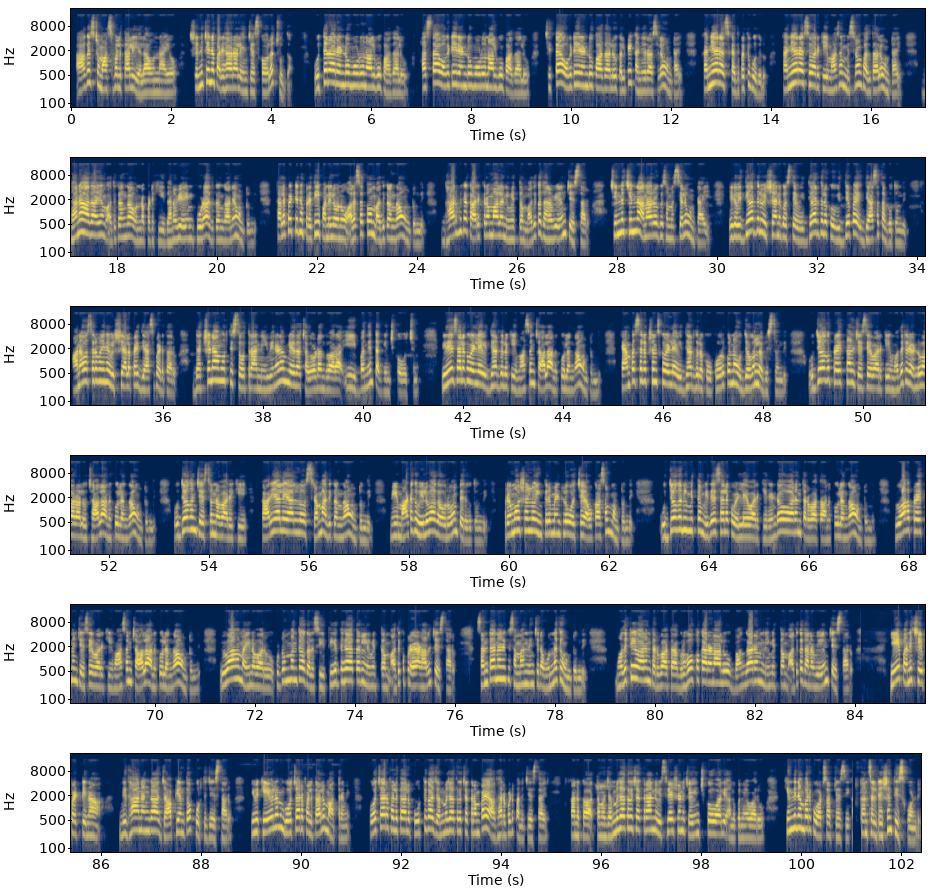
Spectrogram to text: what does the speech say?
ఆగస్టు మాస ఫలితాలు ఎలా ఉన్నాయో చిన్న చిన్న పరిహారాలు ఏం చేసుకోవాలో చూద్దాం. ఉత్తర రెండు మూడు నాలుగు పాదాలు హస్త ఒకటి రెండు మూడు నాలుగు పాదాలు. చిత్త ఒకటి రెండు పాదాలు కలిపి కన్యరాశిలో ఉంటాయి. కన్యారాశికి అధిపతి బుధుడు. కన్యారాశి వారికి మాసం మిశ్రమ ఫలితాలు ఉంటాయి. ధన ఆదాయం అధికంగా ఉన్నప్పటికీ ధన వ్యయం కూడా అధికంగానే ఉంటుంది. తలపెట్టిన ప్రతి పనిలోనూ అలసత్వం అధికంగా ఉంటుంది. ధార్మిక కార్యక్రమాల నిమిత్తం అధిక ధన వ్యయం చేస్తారు. చిన్న చిన్న అనారోగ్య సమస్యలు ఉంటాయి. ఇక విద్యార్థుల విషయానికి వస్తే విద్యార్థులకు విద్యపై ధ్యాస తగ్గుతుంది. అనవసరమైన విషయాలపై ధ్యాస పెడతారు. దక్షిణామూర్తి స్తోత్రాన్ని వినడం లేదా చదవడం ద్వారా ఈ ఇబ్బందిని తగ్గించుకోవచ్చును విదేశాలకు వెళ్ళే విద్యార్థులకు ఈ మాసం చాలా అనుకూలంగా ఉంటుంది. క్యాంపస్ సెలక్షన్స్కి వెళ్ళే విద్యార్థులకు కోరుకున్న ఉద్యోగం లభిస్తుంది. ఉద్యోగ ప్రయత్నాలు చేసేవారికి మొదటి రెండు వారాలు చాలా అనుకూలంగా ఉంటుంది. ఉద్యోగం చేస్తున్న వారికి కార్యాలయాల్లో శ్రమ అధికంగా ఉంటుంది. మీ మాటకు విలువ గౌరవం పెరుగుతుంది. ప్రమోషన్లు ఇంక్రిమెంట్లు వచ్చే అవకాశం ఉంటుంది. ఉద్యోగ నిమిత్తం విదేశాలకు వెళ్ళే వారికి రెండవ వారం తర్వాత అనుకూలంగా ఉంటుంది. వివాహ ప్రయత్నం చేసేవారికి ఈ మాసం చాలా అనుకూలంగా ఉంటుంది. వివాహం అయిన వారు కుటుంబంతో కలిసి తీర్థయాత్రల నిమిత్తం అధిక ప్రయాణాలు చేస్తారు. సంతానానికి సంబంధించిన ఉన్నతి ఉంటుంది. మొదటి వారం తర్వాత గృహోపకరణాలు బంగారం నిమిత్తం అధిక ధన వ్యయం చేస్తారు. ఏ పని చేపట్టినా నిదానంగా జాప్యంతో పూర్తి చేస్తారు. ఇవి కేవలం గోచార ఫలితాలు మాత్రమే. గోచార ఫలితాలు పూర్తిగా జన్మజాతక చక్రంపై ఆధారపడి పనిచేస్తాయి. కనుక తమ జన్మజాతక చక్రాన్ని విశ్లేషణ చేయించుకోవాలి అనుకునేవారు. కింది నెంబర్కు వాట్సాప్ చేసి కన్సల్టేషన్ తీసుకోండి.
